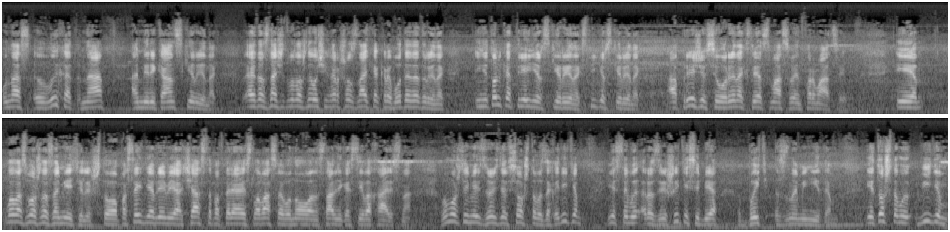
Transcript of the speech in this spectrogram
У нас выход на американский рынок. Это значит, вы должны очень хорошо знать, как работает этот рынок. И не только тренерский рынок, спикерский рынок, а прежде всего рынок средств массовой информации. И вы, возможно, заметили, что в последнее время я часто повторяю слова своего нового наставника Стива Харрисона. Вы можете иметь в жизни все, что вы захотите, если вы разрешите себе быть знаменитым. И то, что мы видим,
